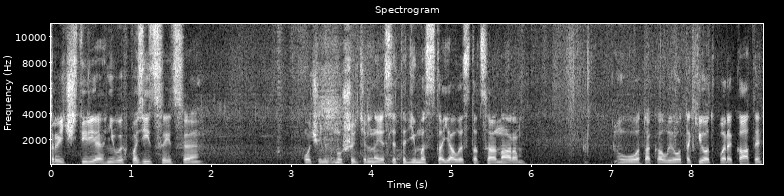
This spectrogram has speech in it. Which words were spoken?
3-4 огнівих позиції. Це дуже внушительно. Якщо тоді ми стояли стаціонаром, от, а коли отакі от перекати,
